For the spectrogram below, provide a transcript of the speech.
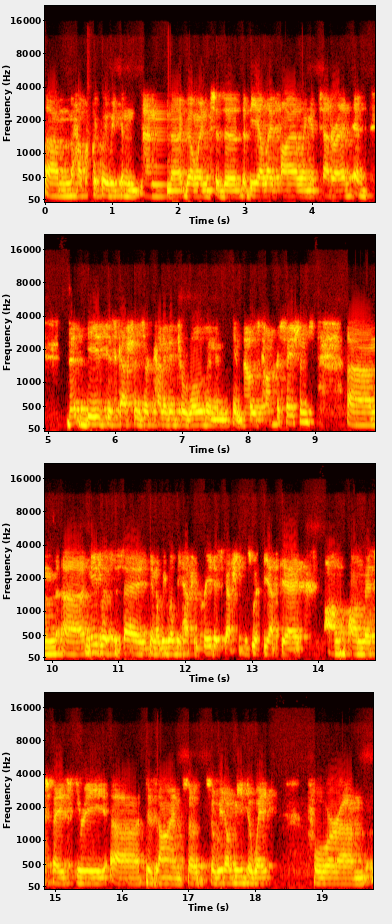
um, how quickly we can then uh, go into the, the BLA filing, et cetera. And, and the, these discussions are kind of interwoven in, in those conversations. Um, uh, needless to say, you know, we will be having pre-discussions with the FDA on, on this phase three uh, design. So, so we don't need to wait for um,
